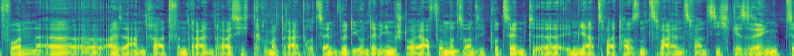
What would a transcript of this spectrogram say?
von, also Antrat von 33,3 Prozent wird die Unternehmenssteuer auf 25 Prozent im Jahr 2022 gesenkt.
